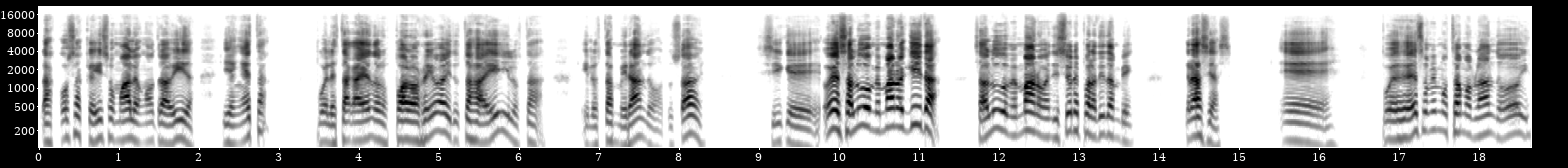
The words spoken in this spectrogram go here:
las cosas que hizo mal en otra vida. Y en esta, pues le está cayendo los palos arriba y tú estás ahí y lo estás, y lo estás mirando, tú sabes. Así que, oye, saludos, mi hermano Equita. Saludos, mi hermano. Bendiciones para ti también. Gracias. Eh, pues de eso mismo estamos hablando hoy.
